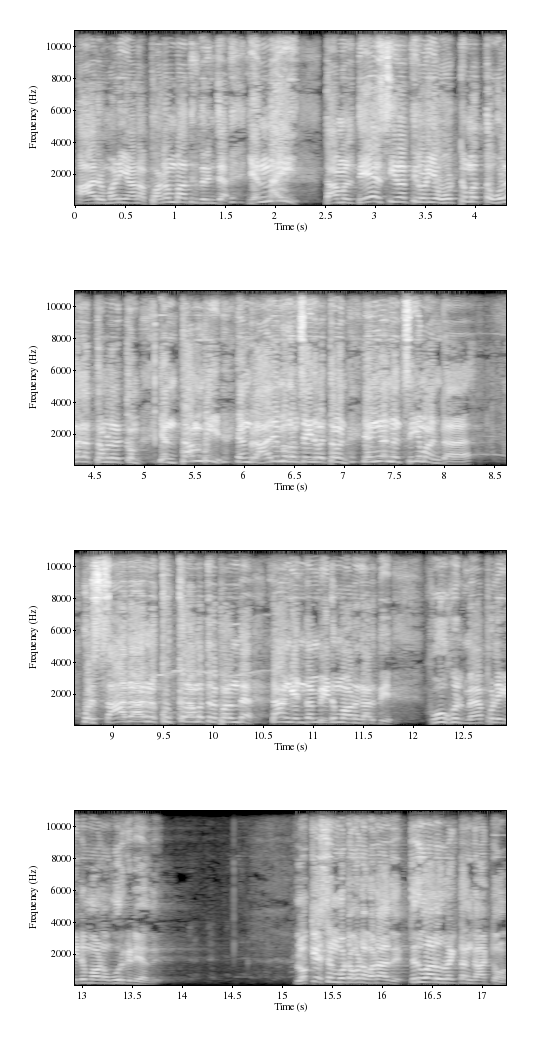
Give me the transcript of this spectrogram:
ஆறு மணி ஆன படம் பார்த்துக்கிட்டு தெரிஞ்ச என்னை தமிழ் தேசியத்தினுடைய ஒட்டுமொத்த உலக தமிழருக்கும் என் தம்பி என்று அறிமுகம் செய்து வைத்தவன் எங்க அண்ணன் சீமான்டா? ஒரு சாதாரண குக்கிராமத்தில் பிறந்த நாங்க என் தம்பி இடுமான கார்த்தி. கூகுள் மேப்ல இடுமான ஊர் கிடையாது. லொகேஷன் போட்டால் கூட வராது. திருவாரூர் வரைக்கும் தான் காட்டும்.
